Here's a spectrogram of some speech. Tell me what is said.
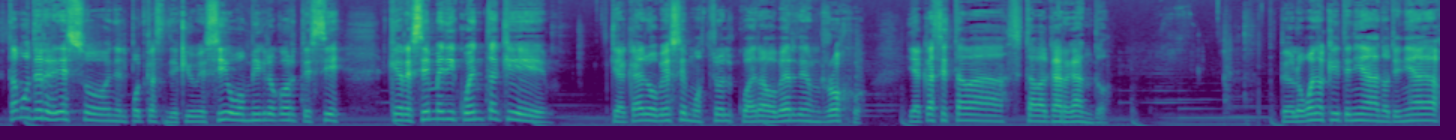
Estamos de regreso en el podcast de QVC. Hubo un microcorte, sí. Que recién me di cuenta que, que acá el OBS mostró el cuadrado verde en rojo. Y acá se estaba, se estaba cargando. Pero lo bueno es que tenía, no, tenía,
